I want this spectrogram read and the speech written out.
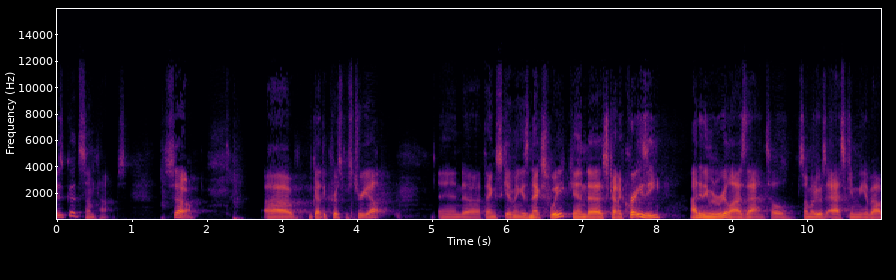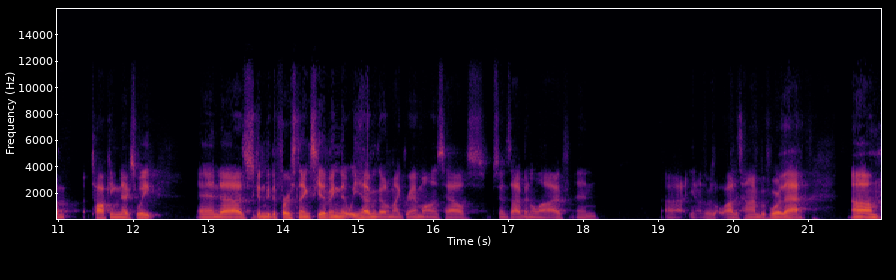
is good sometimes. So, uh, we've got the Christmas tree up and uh, Thanksgiving is next week, and uh, it's kind of crazy. I didn't even realize that until somebody was asking me about talking next week. And uh, this is going to be the first Thanksgiving that we haven't gone to my grandma's house since I've been alive, and uh, you know there was a lot of time before that. Um,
